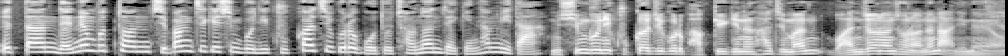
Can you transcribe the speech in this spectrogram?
일단 내년부터는 지방직의 신분이 국가직으로 모두 전환되긴 합니다. 신분이 국가직으로 바뀌기는 하지만 완전한 전환은 아니네요.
